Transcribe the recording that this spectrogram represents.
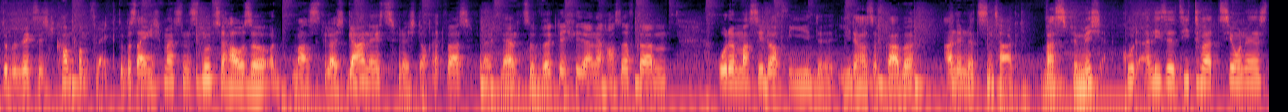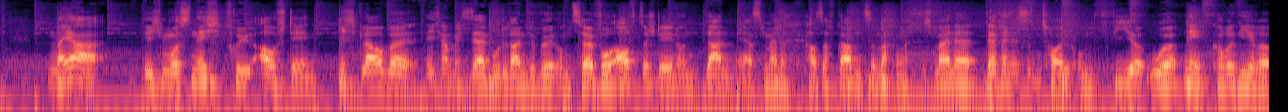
du bewegst dich kaum vom Fleck. Du bist eigentlich meistens nur zu Hause und machst vielleicht gar nichts, vielleicht doch etwas. Vielleicht lernst du wirklich wieder deine Hausaufgaben oder machst sie doch wie jede Hausaufgabe an dem letzten Tag. Was für mich gut an dieser Situation ist, naja, ich muss nicht früh aufstehen. Ich glaube, ich habe mich sehr gut daran gewöhnt, um 12 Uhr aufzustehen und dann erst meine Hausaufgaben zu machen. Ich meine, wer findet es toll, um 4 Uhr, nee, korrigiere,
